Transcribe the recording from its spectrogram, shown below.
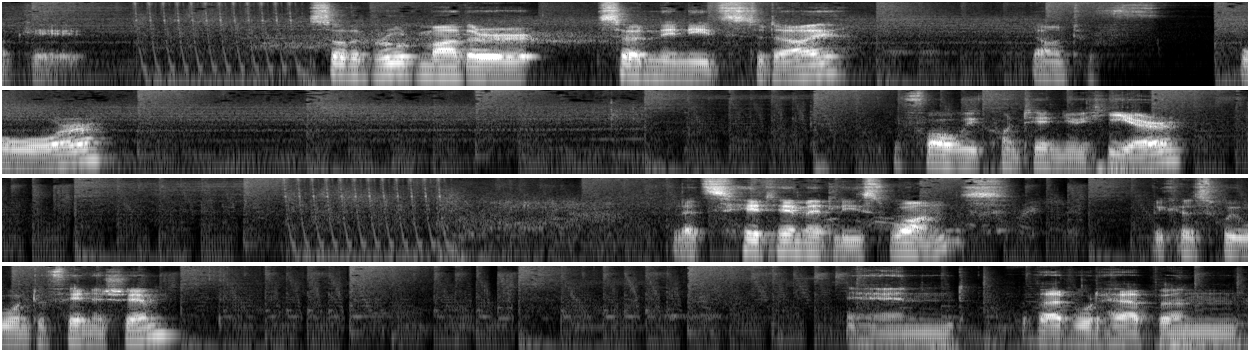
Okay, so the brood mother certainly needs to die. Down to four. Before we continue here. Let's hit him at least once, because we want to finish him. And that would happen...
